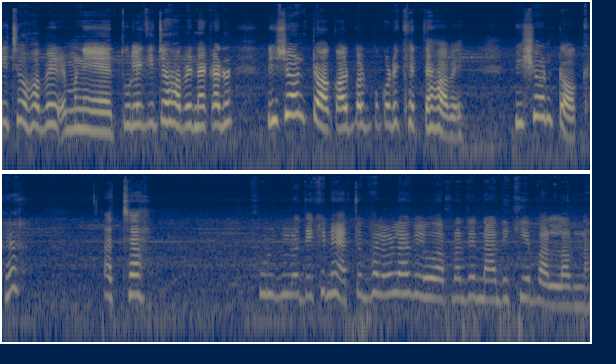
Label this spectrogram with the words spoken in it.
কিছু হবে মানে তুলে কিছু হবে না, কারণ ভীষণ টক, অল্প অল্প করে খেতে হবে। ভীষণ টক হ্যাঁ। আচ্ছা ফুলগুলো দেখে না এত ভালো লাগল, আপনাদের না দেখিয়ে পারলাম না।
